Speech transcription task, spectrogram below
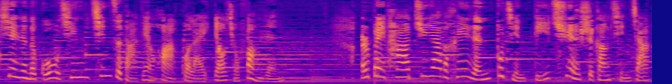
现任的国务卿亲自打电话过来要求放人，而被他拘押的黑人不仅的确是钢琴家，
